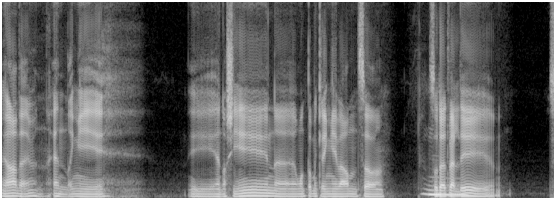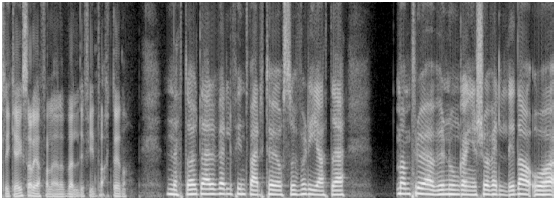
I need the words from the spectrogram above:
Ja, det er jo en endring i, i energien eh, rundt omkring i verden, så, så det er et veldig Slik jeg ser det iallfall, er det et veldig fint verktøy. da. Nettopp. Det er et veldig fint verktøy også fordi at det, man prøver noen ganger så veldig da å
